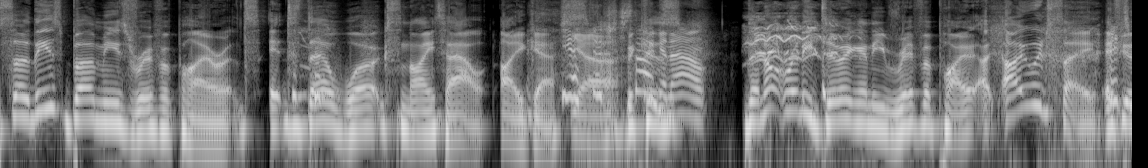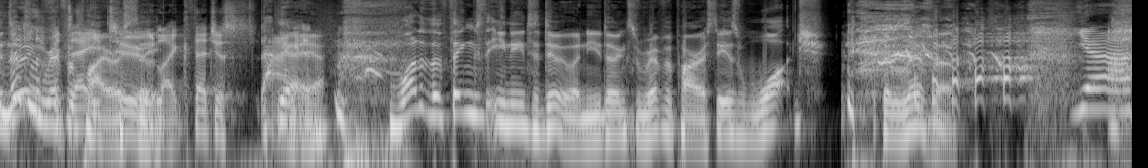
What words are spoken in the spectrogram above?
So these Burmese river pirates, it's their works night out, I guess. Yeah. Just because hanging out. they're not really doing any river pirate. I, I would say if It's you're doing of river the day piracy, too. Like they're just hanging. yeah, yeah. One of the things that you need to do when you're doing some river piracy is watch the river. Yeah.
